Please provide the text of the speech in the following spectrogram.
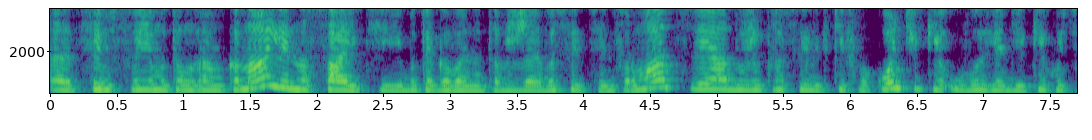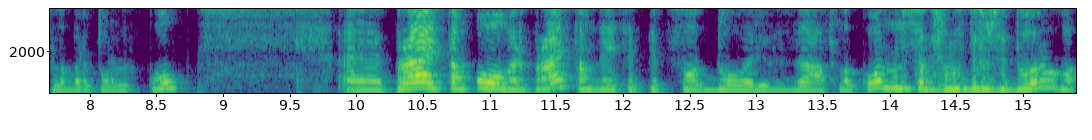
е, цим в своєму телеграм-каналі. На сайті Bottega Veneta вже виситься інформація. Дуже красиві такі флакончики у вигляді якихось лабораторних колб. Е, Прайс там оверпрайс, там здається 500 доларів за флакон. Ну це прямо дуже дорого.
